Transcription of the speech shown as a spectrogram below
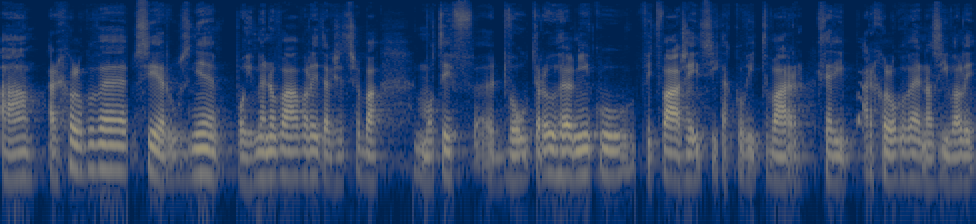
a archeologové si je různě pojmenovávali, takže třeba motiv dvou trojuhelníků vytvářející takový tvar, který archeologové nazývali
